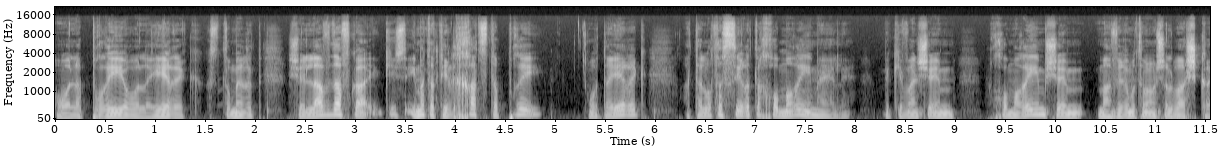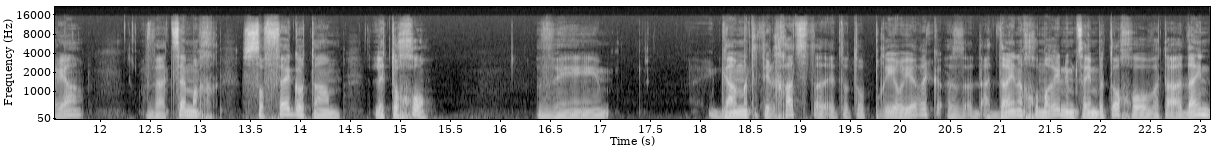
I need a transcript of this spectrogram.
או על הפרי, או על הירק. זאת אומרת, שלאו דווקא, אם אתה תרחץ את הפרי או את הירק, אתה לא תסיר את החומרים האלה, מכיוון שהם חומרים שהם מעבירים אותם למשל בהשקיה, והצמח סופג אותם לתוכו. וגם אם אתה תרחץ את אותו פרי או ירק, אז עדיין החומרים נמצאים בתוכו, ואתה עדיין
